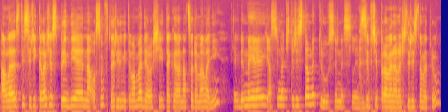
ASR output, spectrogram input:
ale ty si říkala, že sprint je na 8 vteřin, my to máme delší, tak na co jdeme, Leni? Tak jdeme je asi na 400 metrů, si myslím. Jsi připravena na 400 metrů?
